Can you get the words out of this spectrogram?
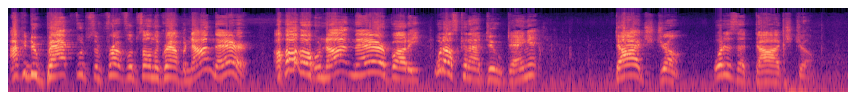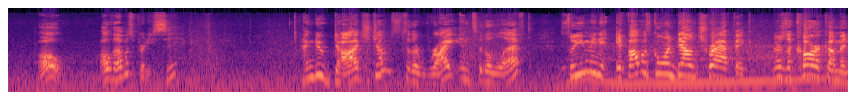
I can do back flips and front flips on the ground, but not in there. Oh, not in there, buddy. What else can I do, dang it? Dodge jump. What is a dodge jump? Oh, oh, that was pretty sick. I can do dodge jumps to the right and to the left? So you mean if I was going down traffic, there's a car coming...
